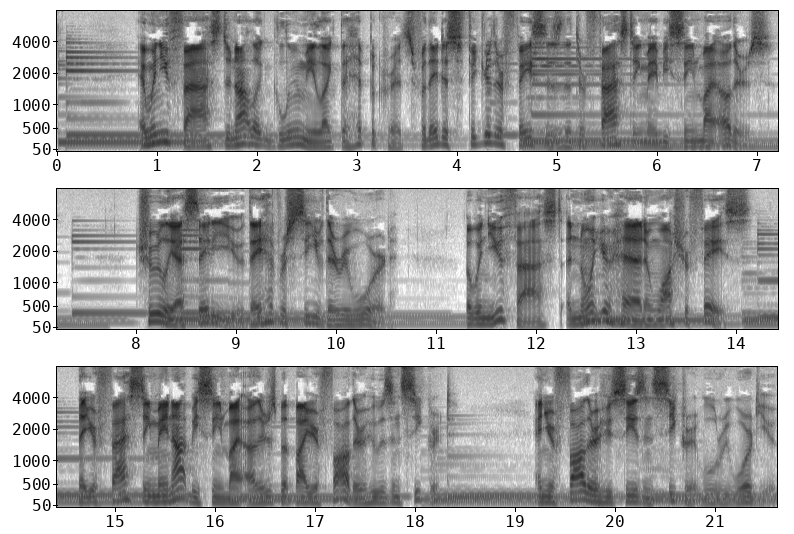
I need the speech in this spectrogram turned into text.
And when you fast, do not look gloomy like the hypocrites, for they disfigure their faces that their fasting may be seen by others. Truly, I say to you, they have received their reward. But when you fast, anoint your head and wash your face that your fasting may not be seen by others, but by your Father who is in secret. And your Father who sees in secret will reward you.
